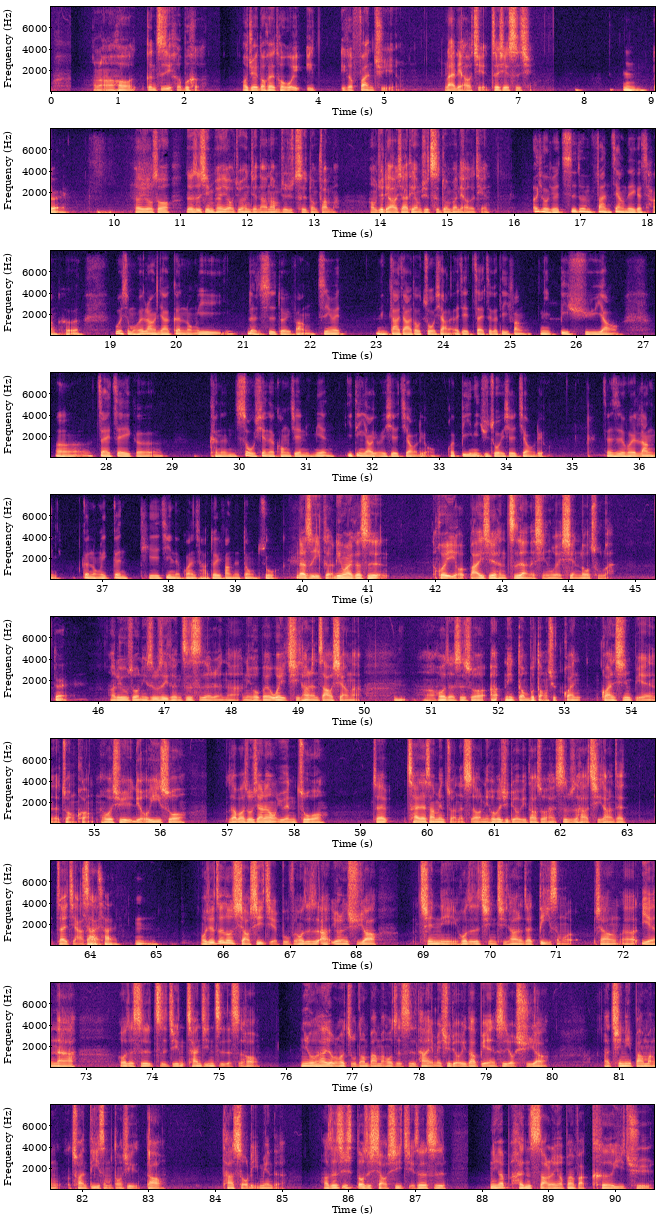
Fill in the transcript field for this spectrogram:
然后跟自己合不合，我觉得都可以透过一一一个饭局来了解这些事情。嗯，对。所以有时候认识新朋友就很简单，那我们就去吃顿饭嘛，我们就聊一下天，我们去吃顿饭聊个天。而且我觉得吃顿饭这样的一个场合，为什么会让人家更容易认识对方？是因为你大家都坐下来，而且在这个地方，你必须要呃，在这个可能受限的空间里面，一定要有一些交流，会逼你去做一些交流，甚至会让你更容易、更贴近的观察对方的动作。那是一个，另外一个是会有把一些很自然的行为显露出来。对。啊，例如说，你是不是一个很自私的人啊？你会不会为其他人着想啊？嗯，啊，或者是说啊，你懂不懂去关关心别人的状况？会去留意说，哪怕说像那种圆桌，在菜在上面转的时候，你会不会去留意到说，是不是还有其他人在在夹菜？夹菜，嗯，我觉得这都是小细节部分，或者是啊，有人需要请你，或者是请其他人在递什么，像呃盐啊，或者是纸巾、餐巾纸的时候。你说他有人会主动帮忙，或者是他也没去留意到别人是有需要啊，请你帮忙传递什么东西到他手里面的，好，这些都是小细节，这个是应该很少人有办法刻意去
